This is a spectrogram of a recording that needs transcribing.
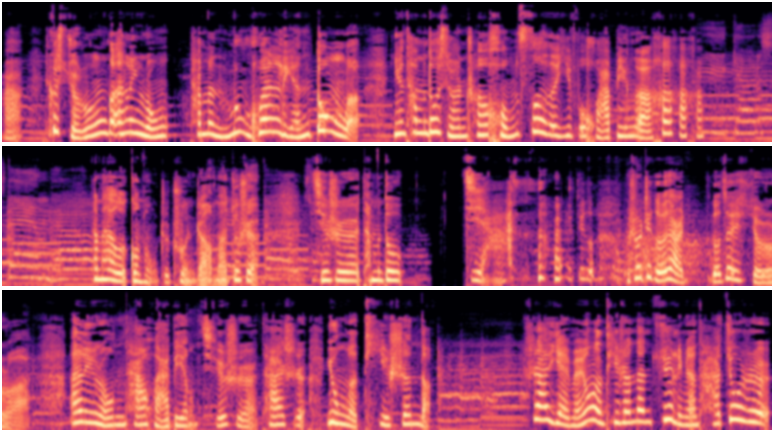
啊，这个雪融融跟安陵容他们梦幻联动了，因为他们都喜欢穿红色的衣服滑冰啊，哈哈哈。”他们还有个共同之处，你知道吗？就是，其实他们都假。这个我说这个有点得罪雪融融啊。安陵容她滑冰，其实她是用了替身的。是啊，演员用了替身，但剧里面她就是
